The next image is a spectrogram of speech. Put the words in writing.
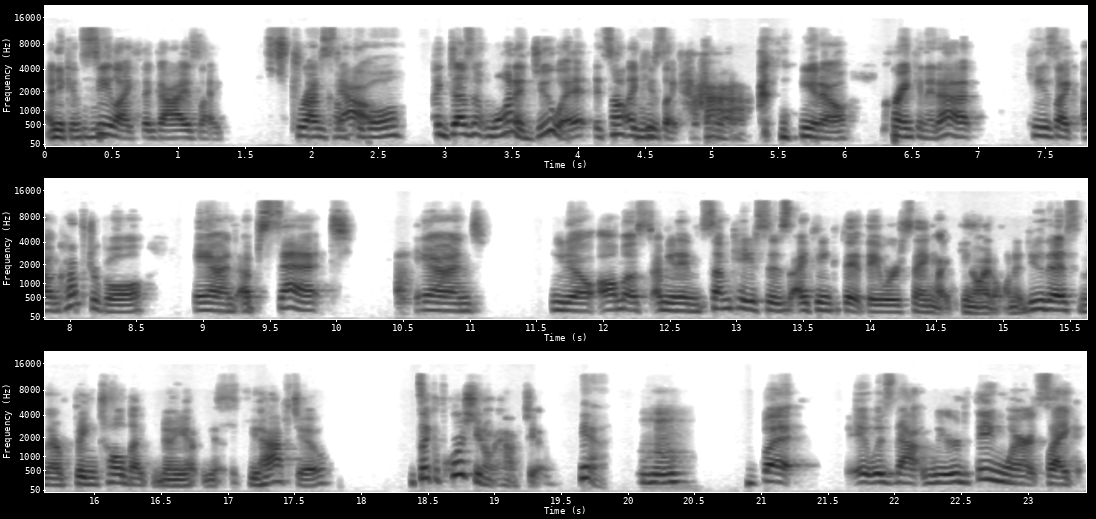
and you can Mhm. see like the guy's like stressed out like doesn't want to do it. It's not like Mhm. he's like, ha, you know, cranking it up. He's like uncomfortable and upset and you know, almost, I mean, in some cases, I think that they were saying like, you know, I don't want to do this. And they're being told like, no, you, you have to. It's like, of course you don't have to. Mhm. But it was that weird thing where it's like,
